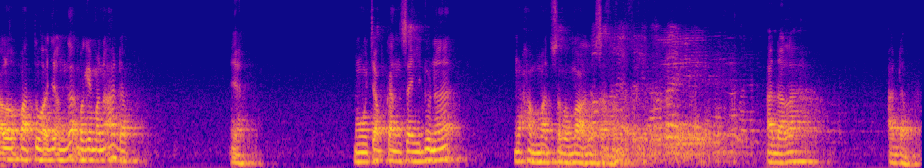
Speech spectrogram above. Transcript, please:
Kalau patuh aja enggak, bagaimana adab? Ya. Mengucapkan Sayyiduna Muhammad sallallahu alaihi wasallam adalah adab.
